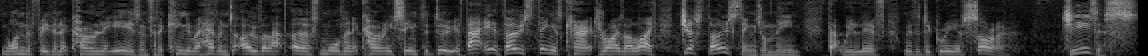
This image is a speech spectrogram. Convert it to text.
wonderfully than it currently is, and for the kingdom of heaven to overlap earth more than it currently seems to do, if, that, if those things characterize our life, just those things will mean that we live with a degree of sorrow. Jesus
